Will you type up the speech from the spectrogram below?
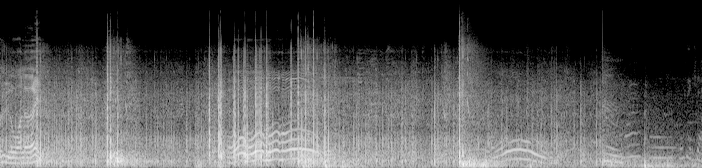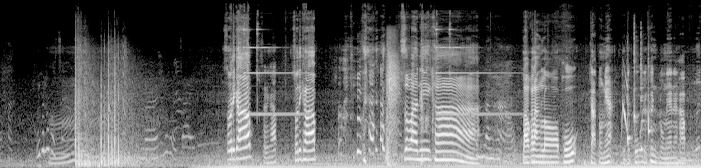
อุ้ยรัวเลย โอ้โหโหโหโอ้อืมเป็นสีเขียวค่ะ อุ้ยเป็นรูปหัวใจอืมเห็นไหมเป็นรูปหัวใจด้วยสวัสดีครับ สวัสดีครับ สวัสดีครับ สวัสดีค่ะ กำลังหาว เรากำลังรอพลุ จากตรงเนี้ยเดี๋ยวจะพลุจะขึ้นตรงเนี้ยนะครับ มืด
